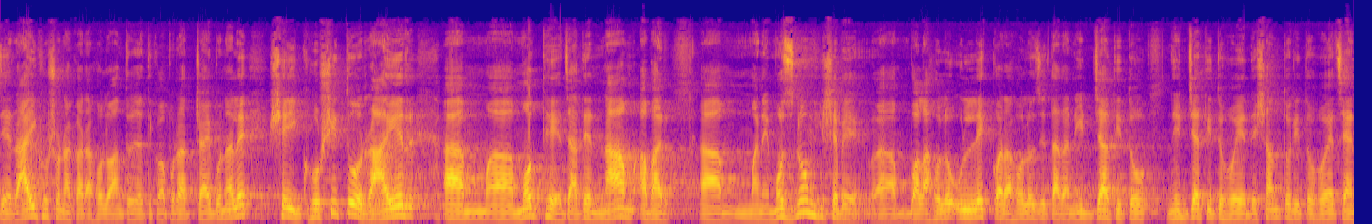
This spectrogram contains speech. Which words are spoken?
যে রায় ঘোষণা করা হলো আন্তর্জাতিক অপরাধ ট্রাইব্যুনালে, সেই ঘোষিত রায়ের মধ্যে যাদের নাম আবার মানে মজলুম হিসেবে বলা হলো, উল্লেখ করা হলো যে তারা নির্যাতিত নির্যাতিত হয়ে দেশান্তরিত হয়েছেন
